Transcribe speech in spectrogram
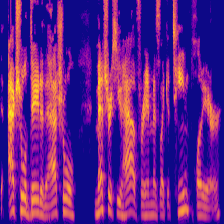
the actual data, the actual metrics you have for him as like a team player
